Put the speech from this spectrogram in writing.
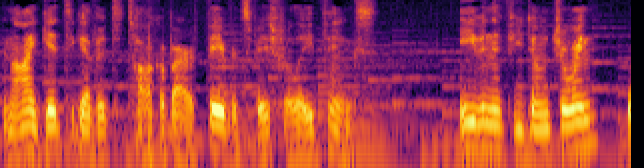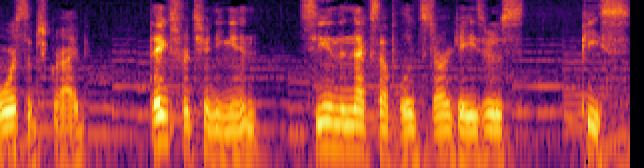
and I get together to talk about our favorite space-related things. Even if you don't join or subscribe, thanks for tuning in. See you in the next upload, Stargazers. Peace.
